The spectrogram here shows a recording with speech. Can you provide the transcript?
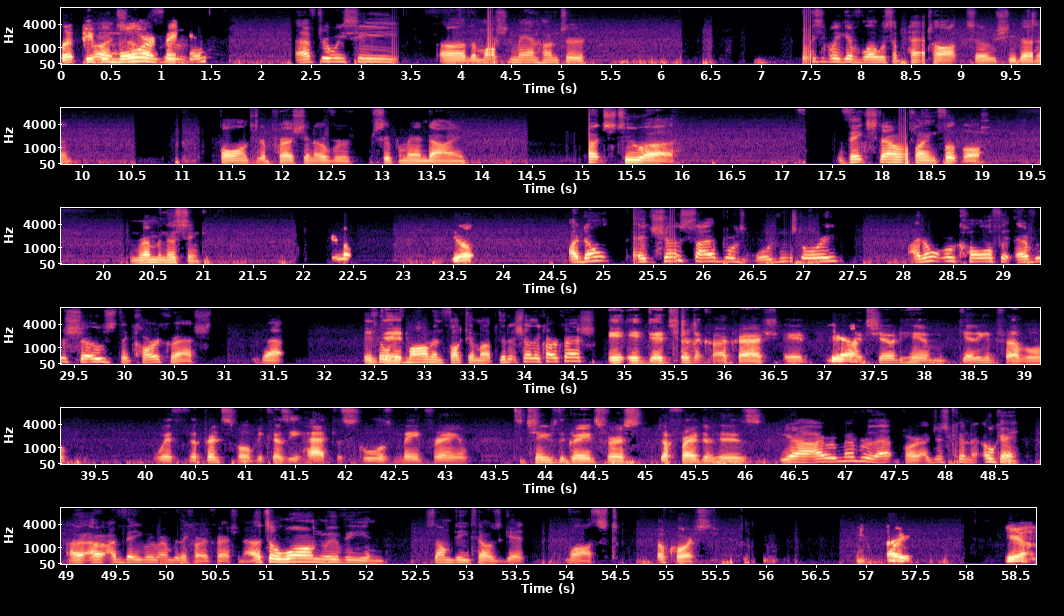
Let people Right, so mourn, after- man. After we see uh, the Martian Manhunter basically give Lois a pep talk so she doesn't fall into depression over Superman dying. Cuts to uh, Vic Stone playing football and reminiscing. Yep. I don't. It shows Cyborg's origin story. I don't recall if it ever shows the car crash that It killed his mom and fucked him up. Did it show the car crash? It, it did show the car crash. It Yeah. it showed him getting in trouble with the principal because he hacked the school's mainframe to change the grades for a friend of his. Yeah, I remember that part. I just couldn't. Okay, I, I, I vaguely remember the car crash now. It's a long movie, and some details get lost. Of course. Oh, Yeah.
